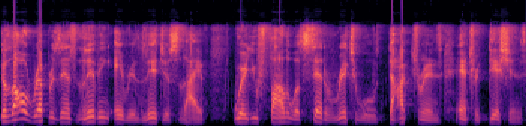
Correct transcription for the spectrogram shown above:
The law represents living a religious life where you follow a set of rituals, doctrines, and traditions.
